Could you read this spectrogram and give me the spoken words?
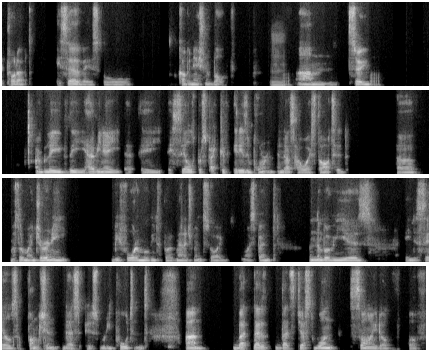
a product, a service, or combination of both. Mm, Um, so I believe the having a, a a sales perspective it is important, and that's how I started uh, sort of my journey before moving to product management. So I I spent a number of years in the sales function. That is really important. Um, but that that's just one side of of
